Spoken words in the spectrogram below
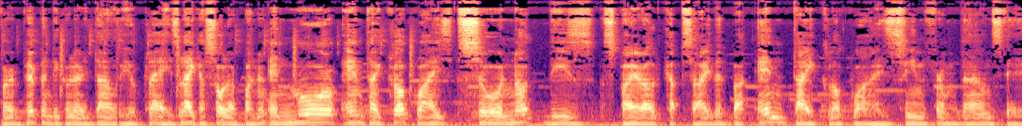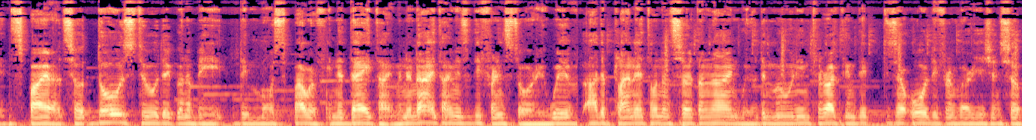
per perpendicularly down to your place, like a solar panel, and more anti-clockwise, so not these spiral capsided but anti-clockwise seen from downstairs spiral. So those two they're gonna be the most powerful in the daytime. In the nighttime is a different story. With other planet on a certain line with the moon interacting these are all different variations. So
